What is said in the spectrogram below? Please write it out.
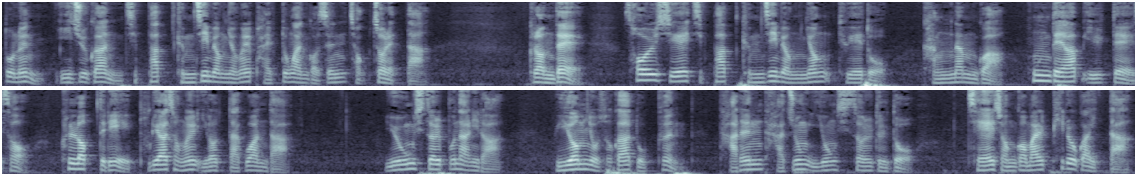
또는 2주간 집합 금지 명령을 발동한 것은 적절했다. 그런데 서울시의 집합 금지 명령 뒤에도 강남과 홍대 앞 일대에서 클럽들이 불야성을 이뤘다고 한다. 유흥시설뿐 아니라 위험 요소가 높은 다른 다중 이용 시설들도 재점검할 필요가 있다.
